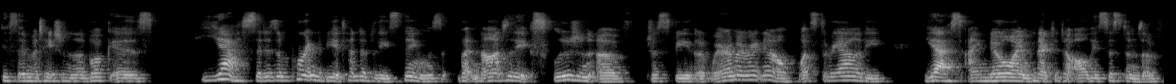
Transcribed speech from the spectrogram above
this invitation in the book is yes it is important to be attentive to these things but not to the exclusion of just being where am i right now? What's the reality? Yes i know i'm connected to all these systems of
